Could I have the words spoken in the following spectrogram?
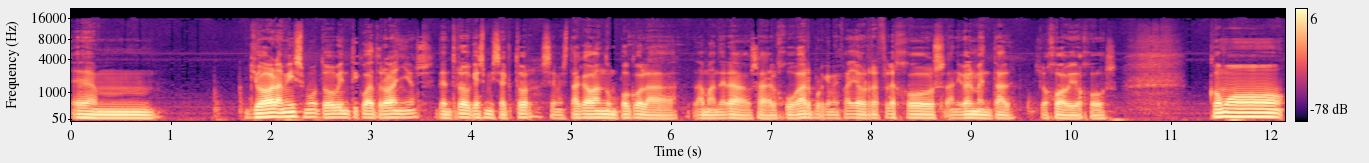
em, yo ahora mismo tengo 24 años, dentro de lo que es mi sector, se me está acabando un poco la, la manera, o sea, el jugar, porque me fallan los reflejos a nivel mental. Yo juego a videojuegos. ¿Cómo,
